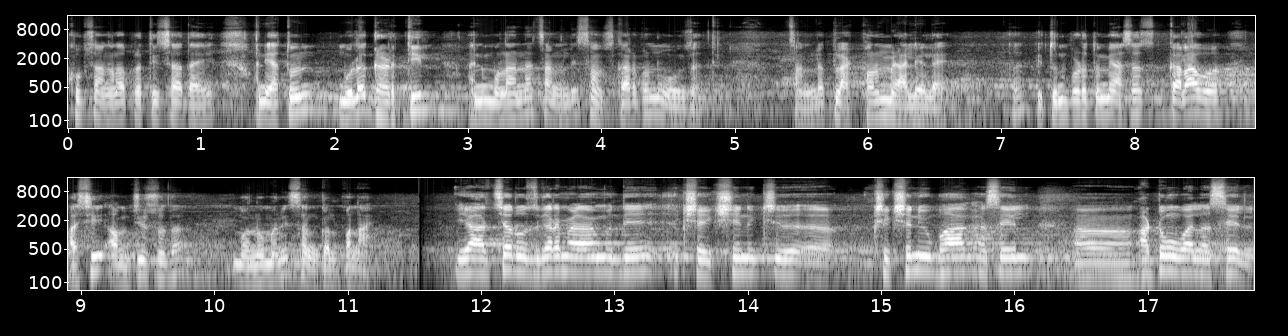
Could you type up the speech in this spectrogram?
खूप चांगला प्रतिसाद आहे आणि यातून मुलं घडतील आणि मुलांना चांगले संस्कार पण होऊन जातील. चांगलं प्लॅटफॉर्म मिळालेलं आहे. तर इथून पुढं तुम्ही असंच करावं अशी आमचीसुद्धा मनोमनी संकल्पना आहे. या आजच्या रोजगार मेळाव्यामध्ये शैक्षणिक शिक्षण विभाग असेल ऑटोमोबाईल असेल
